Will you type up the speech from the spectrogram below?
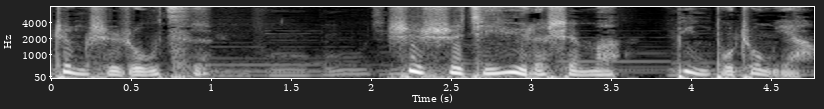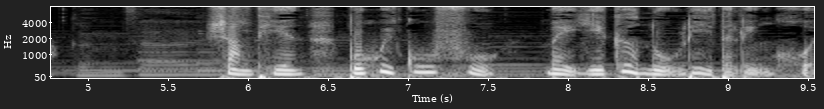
正是如此，世事给予了什么并不重要，上天不会辜负每一个努力的灵魂。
